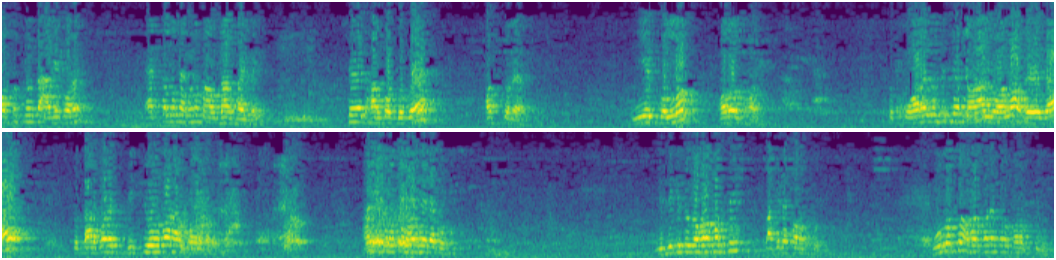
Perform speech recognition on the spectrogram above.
অর্থাৎ কেউ আগে করে, একটা লোক এখনও মালদার হয় নাই সে ধারপর্য করে হজ করে আসে। নিয়ে করল খরচ হয়। তো পরে যদি সে মালওয়ালা হয়ে যায়, তো তারপরে দ্বিতীয়বার আর খরচ হবে। আমি প্রথমভাবে এটা করছি? নিজে কিছু জমা করছি, বাকিটা খরচ করছি। মূলত আমার পরে কোনো খরচ ছিল না।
